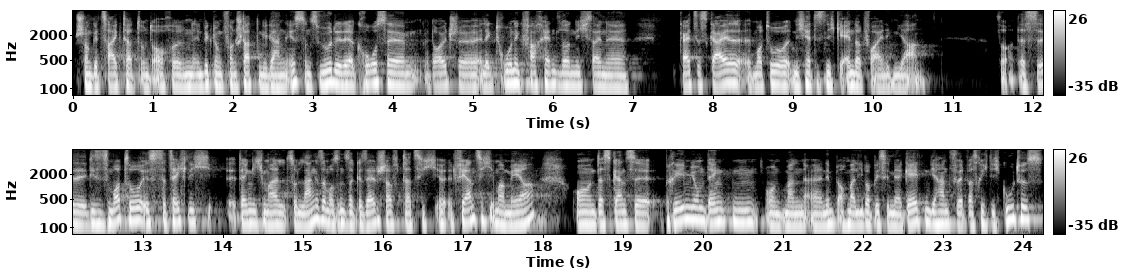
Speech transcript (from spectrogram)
schon gezeigt hat und auch eine Entwicklung vonstatten gegangen ist. Sonst würde der große deutsche Elektronikfachhändler nicht seine Geiz ist geil Motto nicht hätte es nicht geändert vor einigen Jahren. So, das, äh, dieses Motto ist tatsächlich, äh, denke ich mal, so langsam aus unserer Gesellschaft hat sich, äh, entfernt sich immer mehr und das ganze Premium-Denken und man äh, nimmt auch mal lieber ein bisschen mehr Geld in die Hand für etwas richtig Gutes.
